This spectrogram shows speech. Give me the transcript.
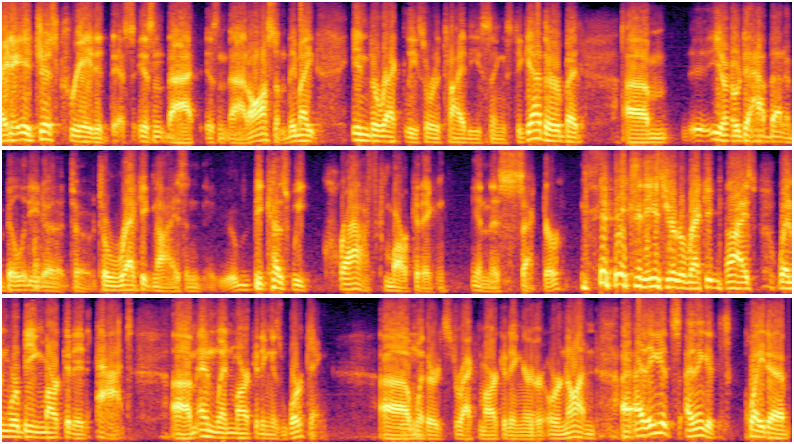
Right? It just created this. Isn't that isn't that awesome? They might indirectly sort of tie these things together, but um, you know, to have that ability to, to to recognize and because we craft marketing in this sector, it makes it easier to recognize when we're being marketed at um, and when marketing is working um, whether it's direct marketing or, or not. And I, I, think it's I think it's quite a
